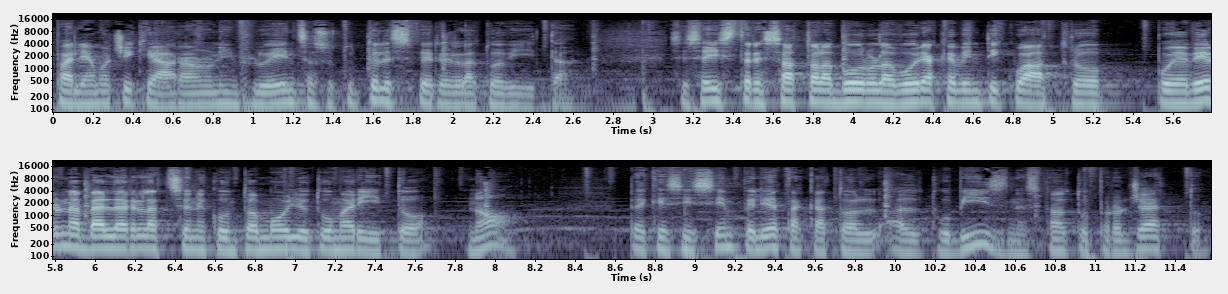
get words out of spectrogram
parliamoci chiaro, hanno un'influenza su tutte le sfere della tua vita. Se sei stressato a lavoro, lavori H24, puoi avere una bella relazione con tua moglie o tuo marito? No, perché sei sempre lì attaccato al, al tuo business, al tuo progetto.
